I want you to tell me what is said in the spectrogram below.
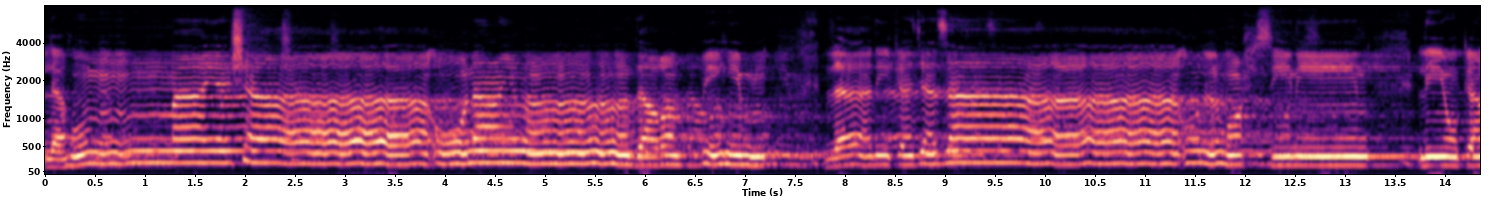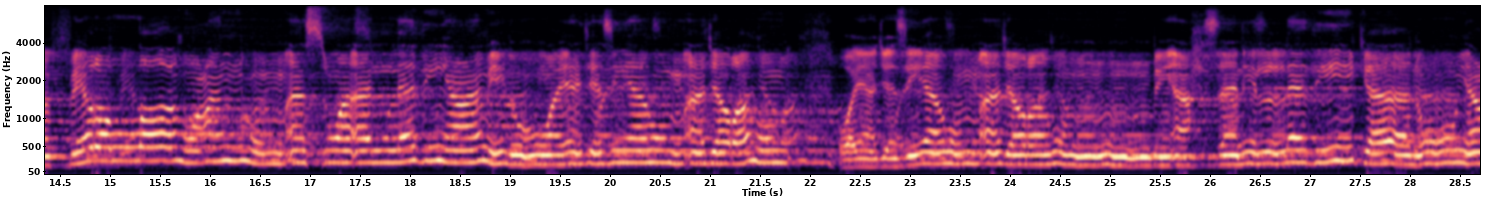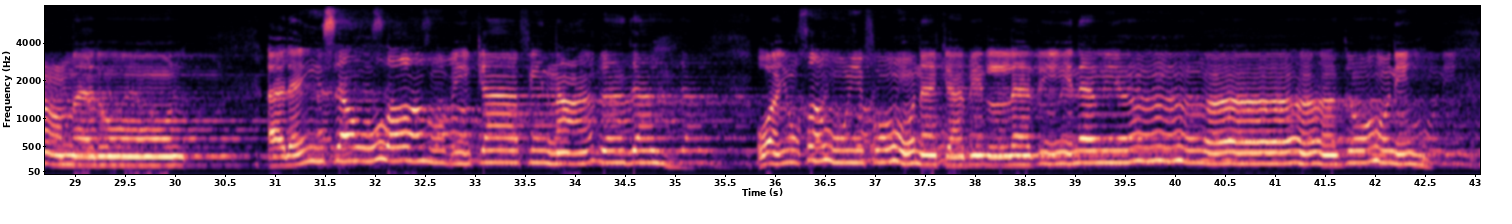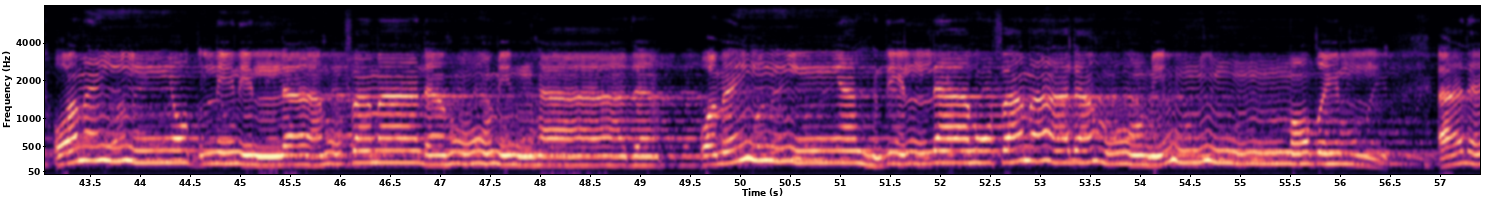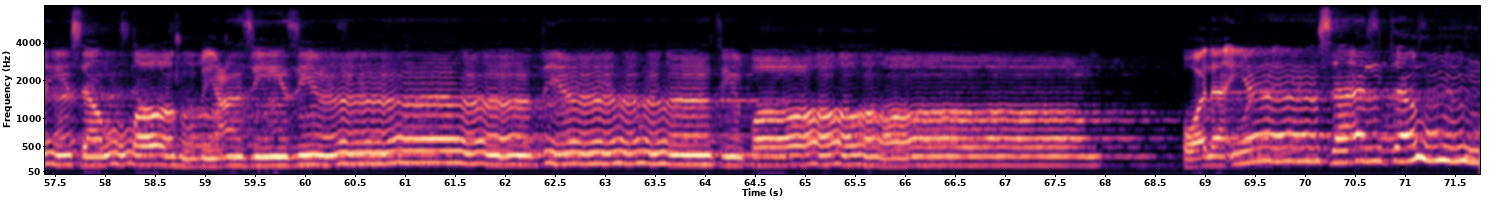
لهم ما يشاءون عند ربهم. ذلك جزاء المحسنين. ليكفر الله عنهم أسوأ الذي عملوا ويجزيهم أجرهم. ويجزيهم أجرهم بأحسن الذي كانوا يعملون. أليس الله بكاف عبده؟ ويخوفونك بالذين من دونه. ومن يضلل الله فما له من هاد. ومن يهد الله فما له من مضل. أليس الله بعزيز ذي انتقام؟ ولئن سألتهم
